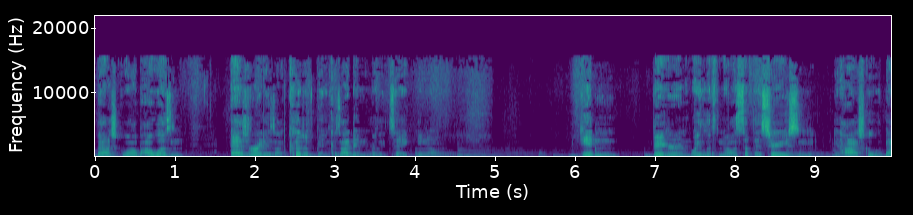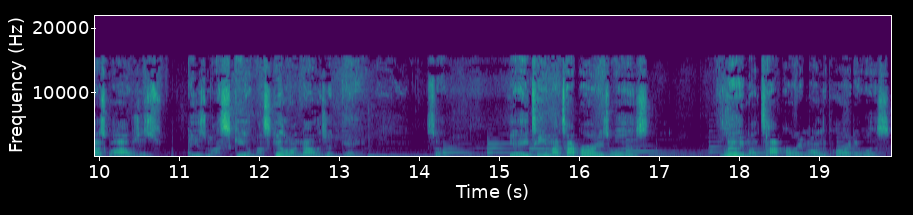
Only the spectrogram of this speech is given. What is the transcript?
basketball, but I wasn't as ready as I could have been because I didn't really take, you know, getting bigger and weightlifting and all that stuff that serious in, in high school with basketball. I was just I used my skill, my skill and my knowledge of the game. So yeah, 18, my top priorities was literally my top priority, my only priority was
